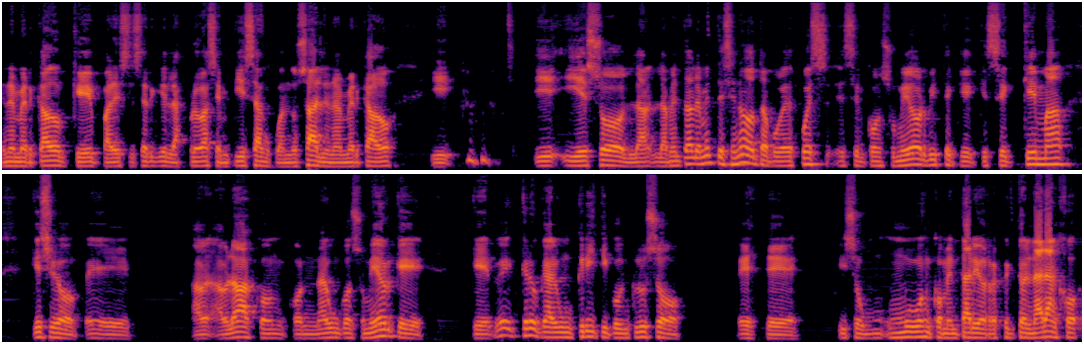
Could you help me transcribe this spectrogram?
en el mercado que parece ser que las pruebas empiezan cuando salen al mercado Y, y, eso lamentablemente se nota, porque después es el consumidor, viste, que, se quema, que yo, eh, hablabas con, algún consumidor que, eh, creo que algún crítico incluso este, hizo un, muy buen comentario respecto al naranjo,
